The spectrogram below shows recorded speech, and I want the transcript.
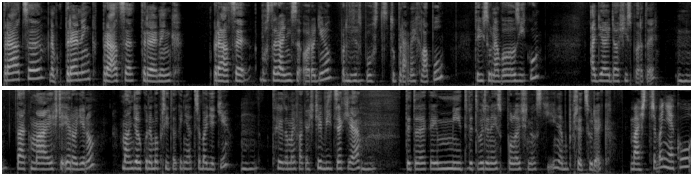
práce, nebo trénink, práce, trénink, práce, postarání se o rodinu, protože mm. spoustu právě chlapů, kteří jsou na vozíku a dělají další sporty, mm. tak má ještě i rodinu, manželku nebo přítelkyně a třeba děti, mm. takže to mají fakt ještě víc jak já. Mm. Ty to jaký mít vytvořený společností nebo předsudek. Máš třeba nějakou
